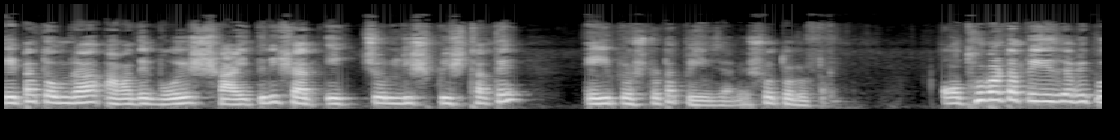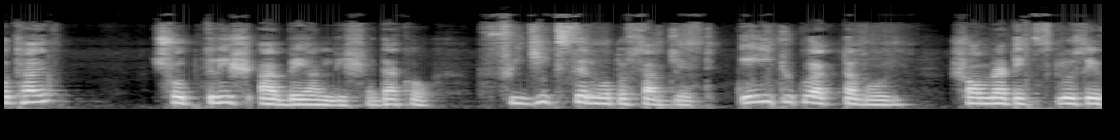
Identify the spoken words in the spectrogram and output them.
এটা তোমরা আমাদের বইয়ের সাঁত্রিশ আর একচল্লিশ পৃষ্ঠাতে এই প্রশ্নটা পেয়ে যাবে, সতেরোটা। অথবাটা পেয়ে যাবে কোথায়? ছত্রিশ আর বেয়াল্লিশে। দেখো ফিজিক্সের মতো সাবজেক্ট এইটুকু একটা বই। সম্রাট এক্সক্লুসিভ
